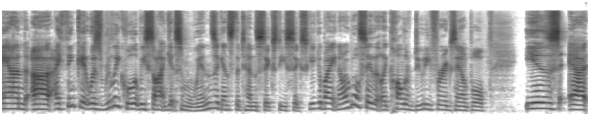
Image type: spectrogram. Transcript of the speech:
And uh, I think it was really cool that we saw it get some wins against the 1060 6GB. Now, I will say that, like Call of Duty, for example, is uh,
